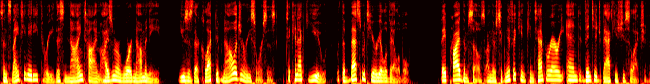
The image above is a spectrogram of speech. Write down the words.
Since 1983, this nine time Eisner Award nominee uses their collective knowledge and resources to connect you with the best material available. They pride themselves on their significant contemporary and vintage back issue selection.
